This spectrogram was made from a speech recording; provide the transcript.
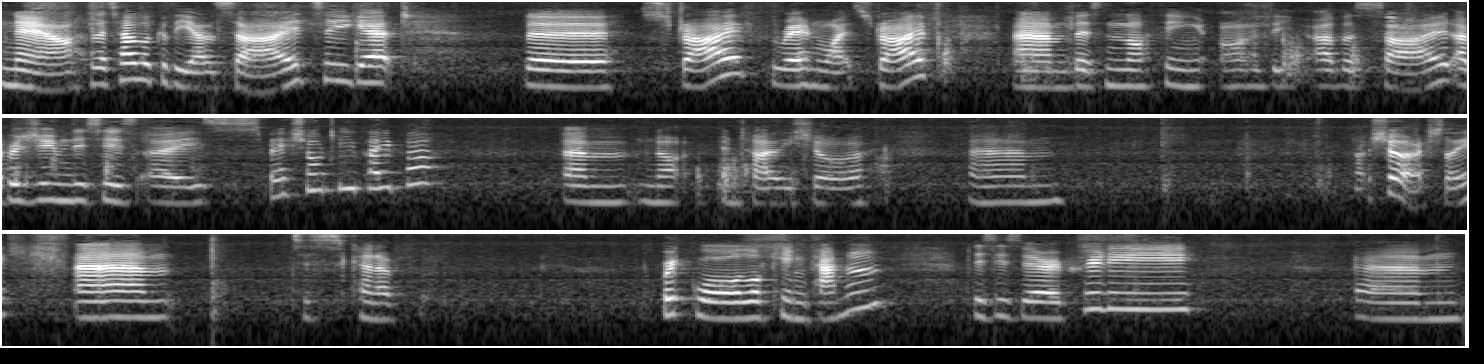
Now, let's have a look at the other side. So you get the stripe, red and white stripe. Um, there's nothing on the other side. I presume this is a specialty paper. I'm not entirely sure. Um, not sure actually. Um, just kind of brick wall looking pattern. This is very pretty. Um,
